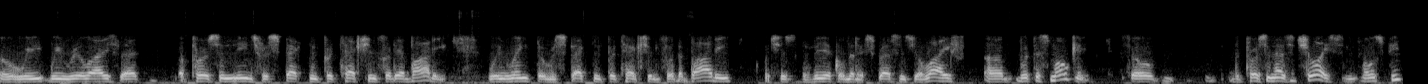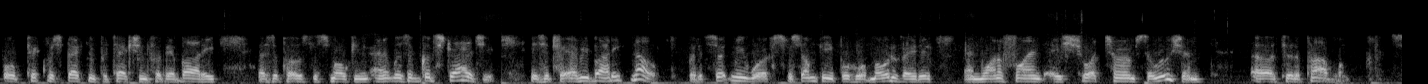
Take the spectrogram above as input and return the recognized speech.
uh, we we realize that a person needs respect and protection for their body. We link the respect and protection for the body which is the vehicle that expresses your life, uh, with the smoking. So the person has a choice. Most people pick respect and protection for their body as opposed to smoking, and it was a good strategy. Is it for everybody? No, but it certainly works for some people who are motivated and want to find a short term solution uh, to the problem.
